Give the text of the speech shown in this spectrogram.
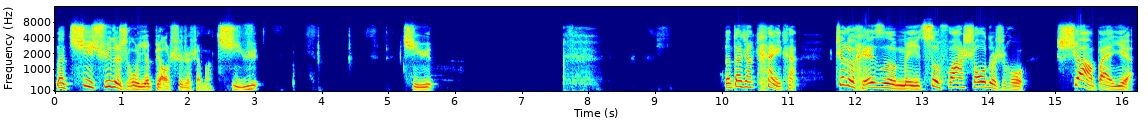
那气虚的时候也表示着什么？气郁，气郁。那大家看一看，这个孩子每次发烧的时候，下半夜。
